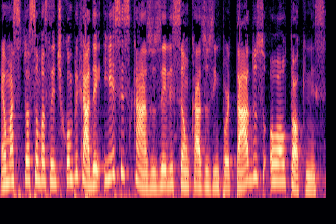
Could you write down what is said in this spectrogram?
É uma situação bastante complicada. E esses casos, eles são casos importados ou autóctones?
